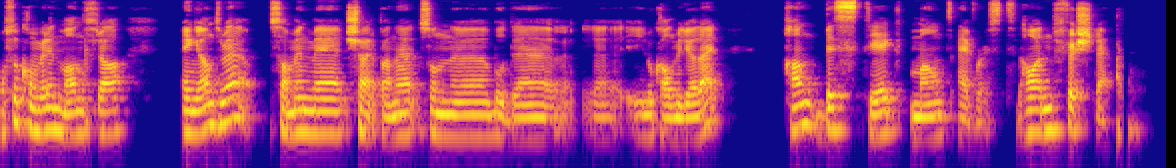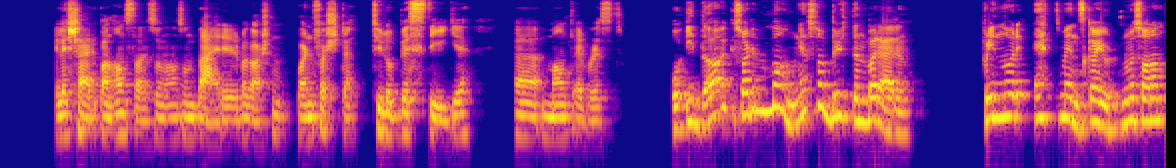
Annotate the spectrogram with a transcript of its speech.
Og så kommer en mann fra England, tror jeg, sammen med sherpaene som eh, bodde eh, i lokalmiljøet der. Han besteg Mount Everest. Han var den første, eller sherpaen hans, da, som han som bærer bagasjen, var den første til å bestige uh, Mount Everest. Og i dag så er det mange som har brutt den barrieren. Fordi når ett menneske har gjort noe, så har han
